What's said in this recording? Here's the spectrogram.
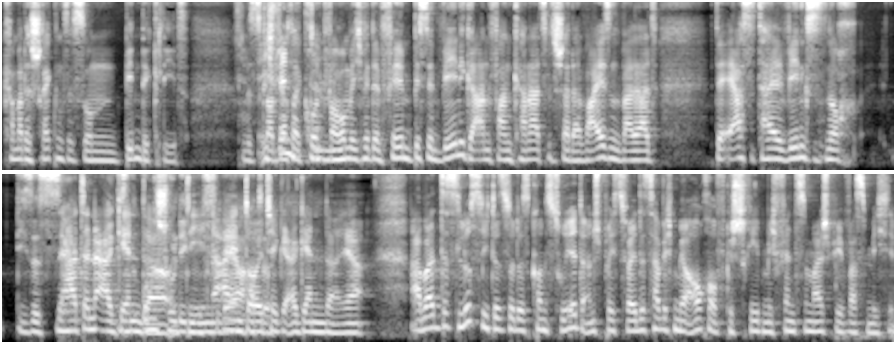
Kammer des Schreckens ist so ein Bindeglied. Und das ist, glaube ich, auch der Grund, warum ich mit dem Film ein bisschen weniger anfangen kann als mit Stadt der Weisen, weil halt der erste Teil wenigstens noch dieses. Er hatte eine Agenda, die eine eindeutige hatte. Agenda, ja. Aber das ist lustig, dass du das konstruiert ansprichst, weil das habe ich mir auch aufgeschrieben. Ich finde zum Beispiel, was mich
